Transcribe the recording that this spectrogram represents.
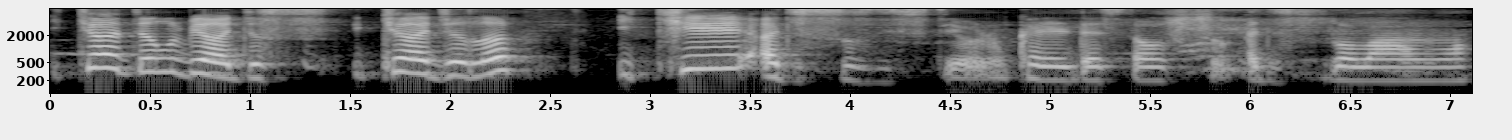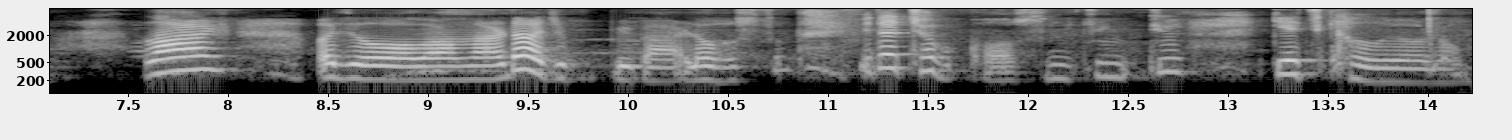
İki acılı, bir acısız, iki acılı, iki acısız istiyorum. Karidesli olsun, acısız olanlar, acılı olanlar da acı biberli olsun. Bir de çabuk olsun çünkü geç kalıyorum.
